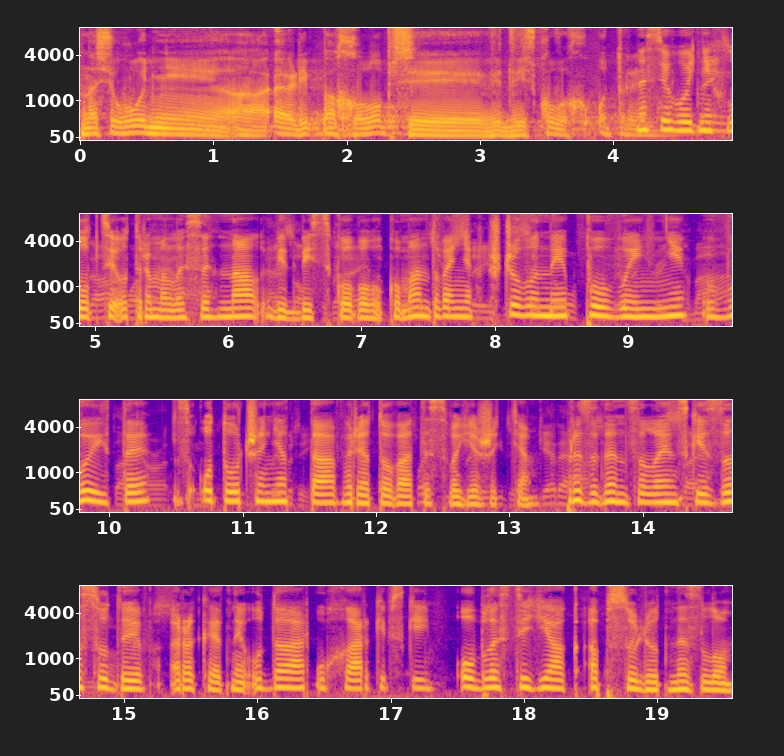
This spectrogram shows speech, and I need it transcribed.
на сьогодні. Хлопці від військових отримали. на сьогодні. Хлопці отримали сигнал від військового командування, що вони повинні вийти з оточення та врятувати своє життя. Президент Зеленський засудив ракетний удар у Харківській. Області як абсолютне зло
